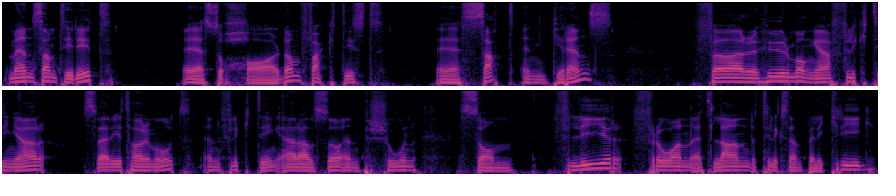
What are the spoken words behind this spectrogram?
men samtidigt eh, så har de faktiskt eh, satt en gräns för hur många flyktingar Sverige tar emot. En flykting är alltså en person som flyr från ett land, till exempel i krig.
